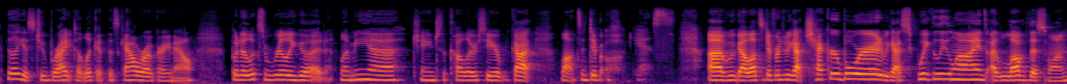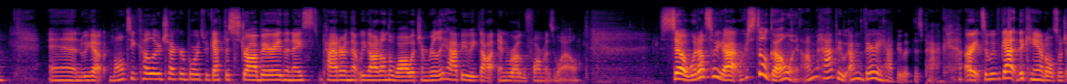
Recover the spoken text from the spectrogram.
I feel like it's too bright to look at this cow rug right now, but it looks really good. Let me uh, change the colors here. We've got lots of different, oh, yes. Um, we've got lots of different, we got checkerboard, we got squiggly lines. I love this one. And we got multicolored checkerboards. We got the strawberry, the nice pattern that we got on the wall, which I'm really happy we got in rug form as well. So what else we got? We're still going. I'm happy. I'm very happy with this pack. All right, so we've got the candles, which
